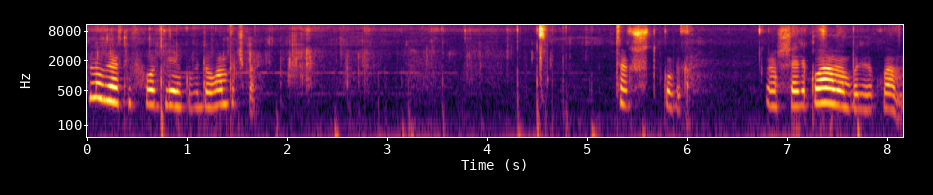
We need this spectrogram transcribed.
Ну, вряд ли в холодильнику буде лампочка. Так, що тут кубик? А ще реклама буде реклама.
